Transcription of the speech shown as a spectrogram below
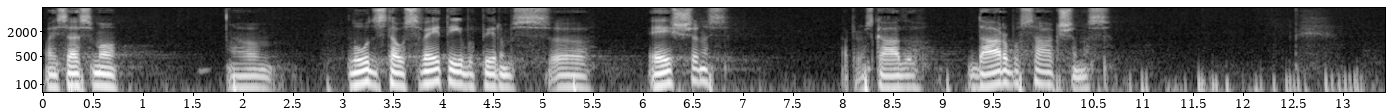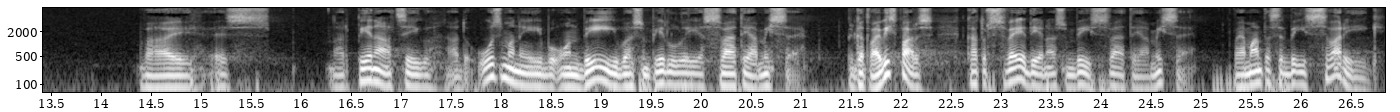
vai es esmu um, lūdzis tavu svētību pirms uh, ēšanas, pirms kādu darbu sākšanas. Vai es ar pienācīgu uzmanību un bijību esmu piedalījies svētajā misē. Pirmkārt, vai vispār es katru svētdienu esmu bijis svētajā misē? Vai man tas ir bijis svarīgi?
